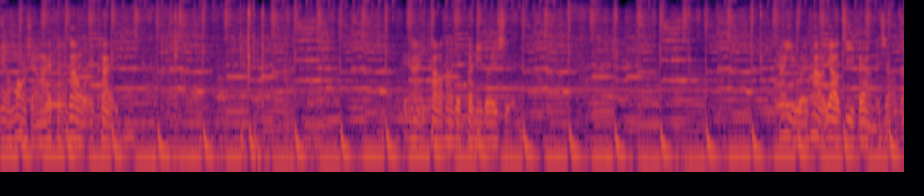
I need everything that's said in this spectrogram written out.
没有梦想来挑战我的凯影，给他一套，他就喷一堆血。他以为他有药剂，非常的嚣张，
